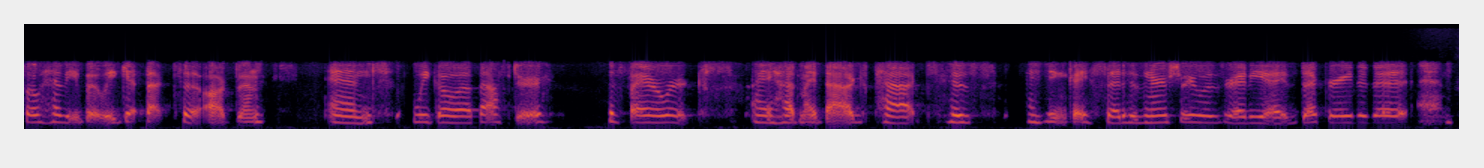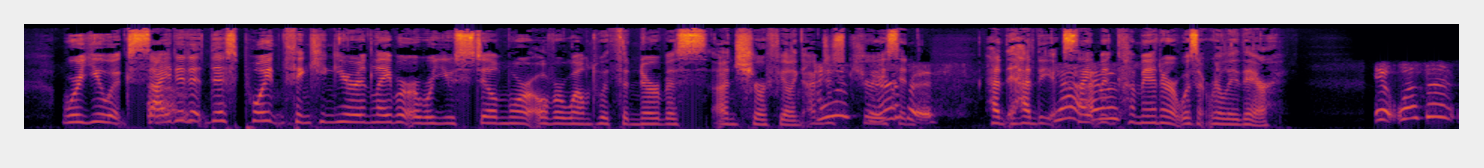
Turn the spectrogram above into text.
so heavy. But we get back to Ogden and we go up after the fireworks. I had my bags packed. His, I think I said his nursery was ready. I decorated it, and were you excited um, at this point, thinking you're in labor, or were you still more overwhelmed with the nervous, unsure feeling? I'm just curious. Had had the yeah, excitement was, come in, or it wasn't really there? It wasn't.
